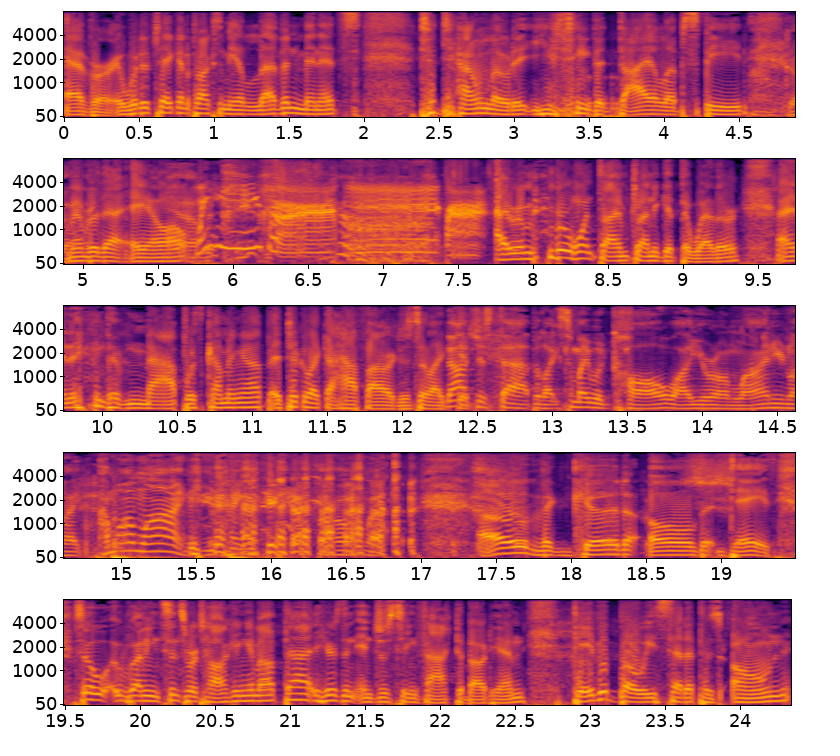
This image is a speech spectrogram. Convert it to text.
ever. It would have taken approximately 11 minutes to download it using the dial-up speed. Oh, God. Remember that AOL? I remember one time trying to get the weather, and the map was coming up. It took like a half hour just to like Not get, just that, but like somebody would call while you're online. You're like, I'm online. You phone. Like, Oh, the good old days. So, I mean, since we're talking about that, here's an interesting fact about him. David Bowie set up his own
